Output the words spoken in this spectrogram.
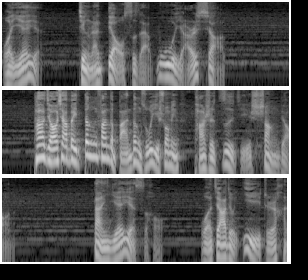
我爷爷竟然吊死在屋檐下了。他脚下被蹬翻的板凳，足以说明他是自己上吊的。但爷爷死后，我家就一直很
